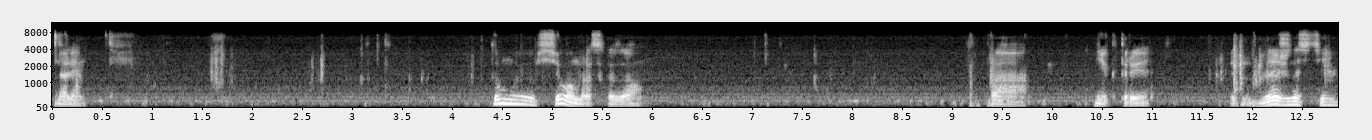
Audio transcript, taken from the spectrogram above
далее. Думаю, все вам рассказал. Про некоторые принадлежности.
